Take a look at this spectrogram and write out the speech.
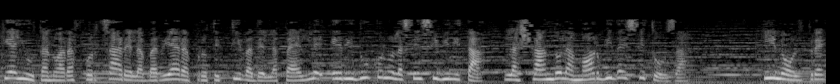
che aiutano a rafforzare la barriera protettiva della pelle e riducono la sensibilità, lasciandola morbida e setosa. Inoltre,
